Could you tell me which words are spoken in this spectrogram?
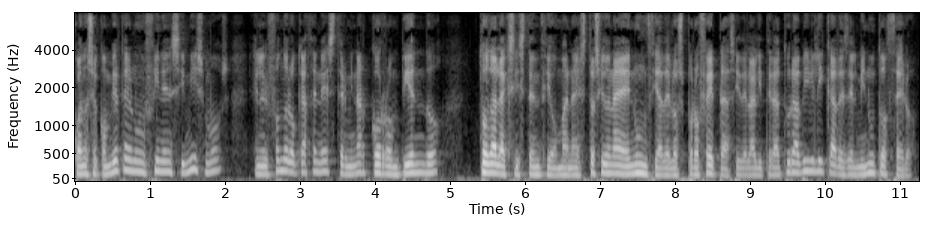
cuando se convierten en un fin en sí mismos, en el fondo lo que hacen es terminar corrompiendo toda la existencia humana. Esto ha sido una denuncia de los profetas y de la literatura bíblica desde el minuto cero,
